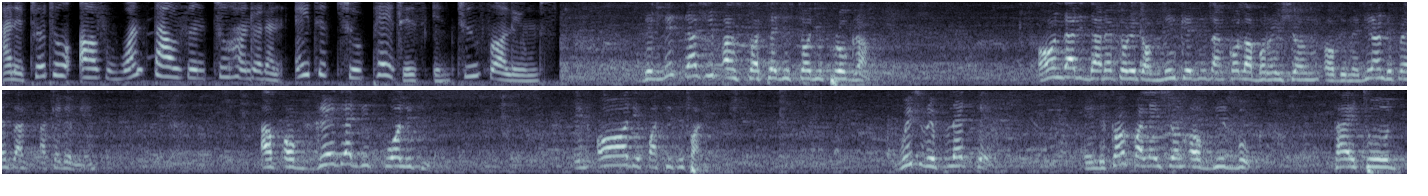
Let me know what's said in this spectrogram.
and a total of 1,282 pages in two volumes. The Leadership and Strategy Study Program under the Directorate of Linkages and Collaboration of the Nigerian Defense Academy, have upgraded this quality in all the participants, which reflected in the compilation of this book titled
